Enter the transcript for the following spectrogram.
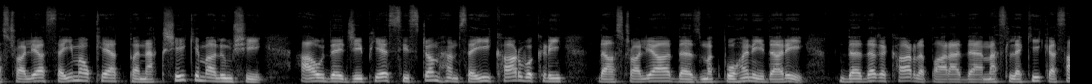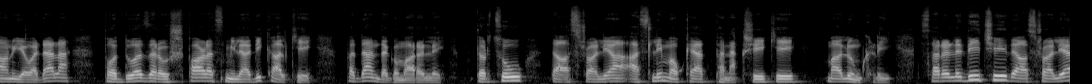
اسټرالیا صحیح موقعیت په نقشې کې معلوم شي او د جي پي اېس سیسټم هم صحیح کار وکړي د اسټرالیا د ځمکپوهنې ادارې د دغه کار لپاره د مسلکي کسانو یوه ډله په دوه زره او شپاړس میلادي کال کې په دنده ګمارلې تر څو د اسټرالیا اصلي موقعیت په نقشې کې معلوم کړي. سره له دې چې د اسټرالیا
